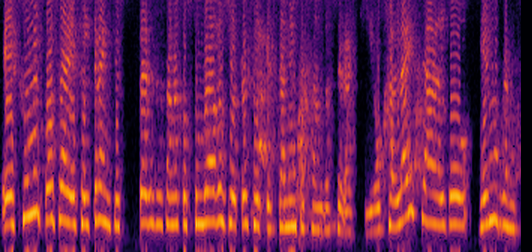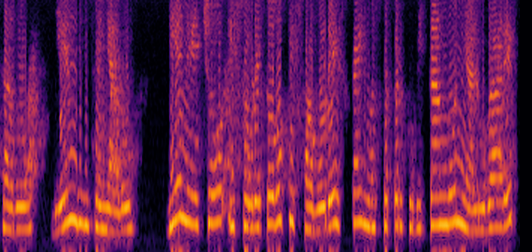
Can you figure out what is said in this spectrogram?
es una cosa es el tren que ustedes están acostumbrados y otra es el que están empezando a hacer aquí. Ojalá sea algo bien organizado, bien diseñado, bien hecho y sobre todo que favorezca y no esté perjudicando ni a lugares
